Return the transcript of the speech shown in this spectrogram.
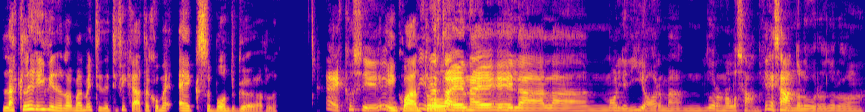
la Clary viene normalmente identificata come ex Bond Girl. Ecco, sì. In quanto- realtà è, una- è- è la, la moglie di Yor, ma loro non lo sanno. Che ne sanno loro? Loro-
